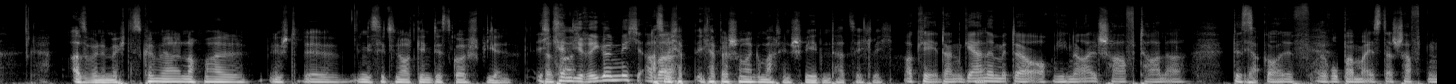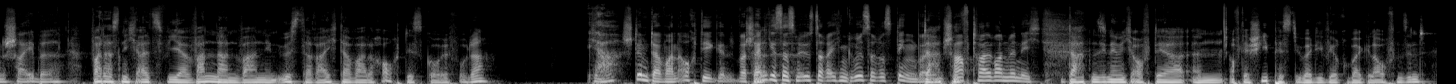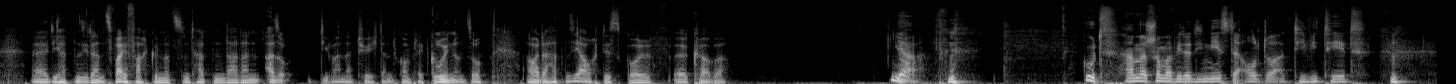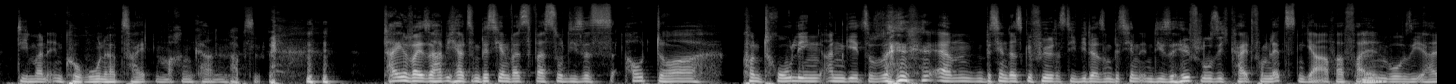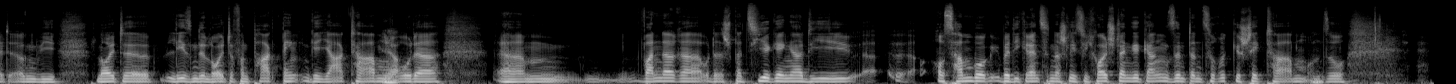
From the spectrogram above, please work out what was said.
Also wenn du möchtest, können wir nochmal in, äh, in die City Nord gehen, Disc Golf spielen. Ich kenne die Regeln nicht, aber Achso, ich habe ich hab das schon mal gemacht in Schweden tatsächlich. okay, dann gerne Ja. mit der Original Schaftaler Disc Ja. Golf Europameisterschaften Scheibe. War das nicht, als wir wandern waren in Österreich, da war doch auch Disc Golf, oder? Ja, stimmt, da waren auch die. Wahrscheinlich Da- ist das in Österreich ein größeres Ding, weil im Schaftal waren wir nicht. Da hatten sie nämlich auf der, ähm, auf der Skipiste, über die wir rübergelaufen sind, äh, die hatten sie dann zweifach genutzt und hatten da dann, also die waren natürlich dann komplett grün und so, aber da hatten sie auch Disc Golf äh, Körbe. Ja. Gut, haben wir schon mal wieder die nächste Outdoor-Aktivität, die man in Corona-Zeiten machen kann. Absolut. teilweise habe ich halt so ein bisschen was, was so dieses Outdoor Controlling angeht, so ähm, ein bisschen das Gefühl, dass die wieder so ein bisschen in diese Hilflosigkeit vom letzten Jahr verfallen, mhm. wo sie halt irgendwie Leute, lesende Leute von Parkbänken gejagt haben ja. oder ähm, Wanderer oder Spaziergänger, die äh, aus Hamburg über die Grenze nach Schleswig-Holstein gegangen sind, dann zurückgeschickt haben und so.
